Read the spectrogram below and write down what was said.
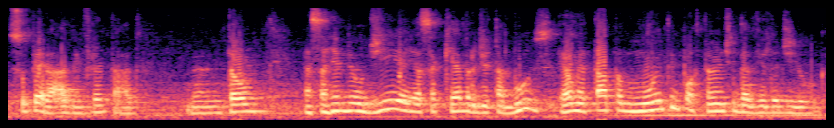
superado, enfrentado. Né? Então, essa rebeldia e essa quebra de tabus é uma etapa muito importante da vida de yoga.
